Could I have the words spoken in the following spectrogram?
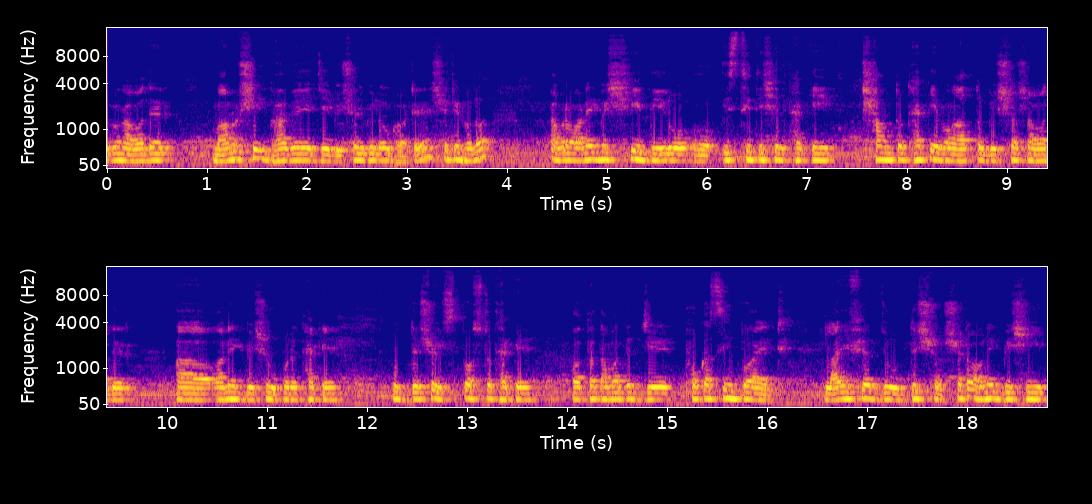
এবং আমাদের মানসিকভাবে যে বিষয়গুলো ঘটে, সেটি হলো আমরা অনেক বেশি দৃঢ় ও স্থিতিশীল থাকি, শান্ত থাকি এবং আত্মবিশ্বাস আমাদের অনেক বেশি উপরে থাকে, উদ্দেশ্য স্পষ্ট থাকে। অর্থাৎ আমাদের যে ফোকাসিং পয়েন্ট লাইফের যে উদ্দেশ্য, সেটা অনেক বেশি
